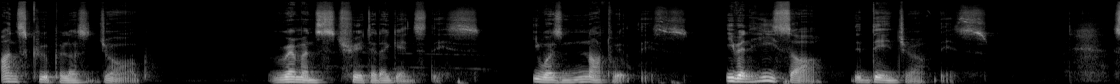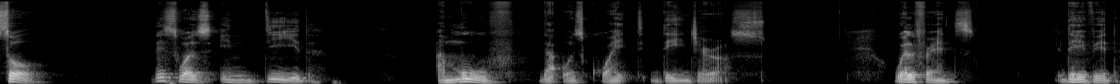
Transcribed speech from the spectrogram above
unscrupulous Joab remonstrated against this. He was not with this. Even he saw the danger of this. So, this was indeed a move that was quite dangerous. Well, friends, David,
